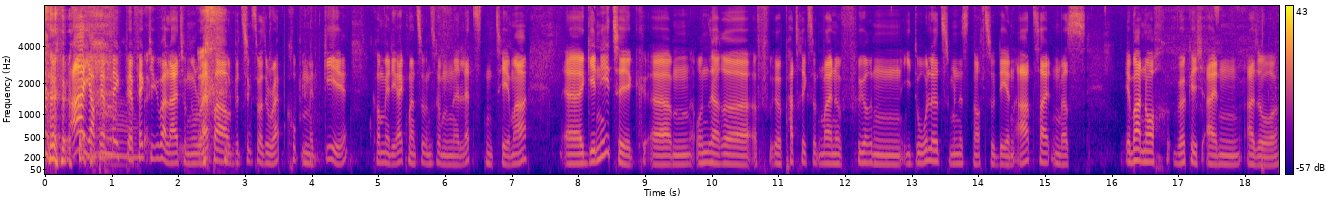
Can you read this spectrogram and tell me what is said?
ah, ja, perfekt, perfekte Überleitung. Rapper bzw. Rapgruppen mit G. Kommen wir direkt mal zu unserem letzten Thema. Äh, Genetik, ähm, unsere äh, Patricks und meine früheren Idole, zumindest noch zu DNA-Zeiten, was immer noch wirklich ein, also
